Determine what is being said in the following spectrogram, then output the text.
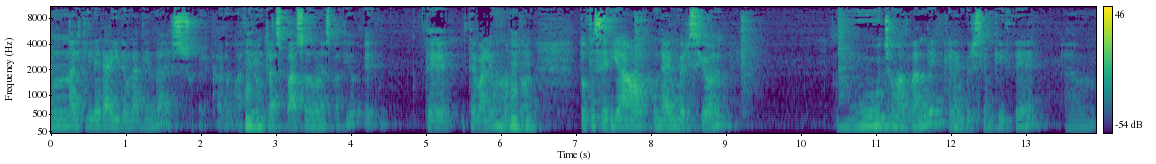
un alquiler ahí de una tienda es súper caro. Hacer un traspaso de un espacio eh, te, te vale un montón. Entonces sería una inversión mucho más grande que la inversión que hice em,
